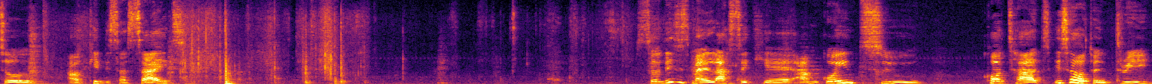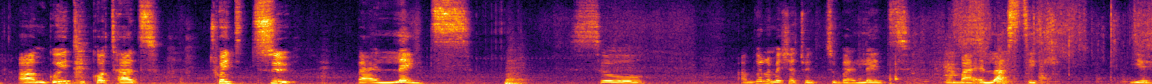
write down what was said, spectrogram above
so I'll keep this aside. So this is my elastic here. I'm going to cut out instead of 23 I'm going to cut out 22 by length. So I'm going to measure 22 by length for my elastic here.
